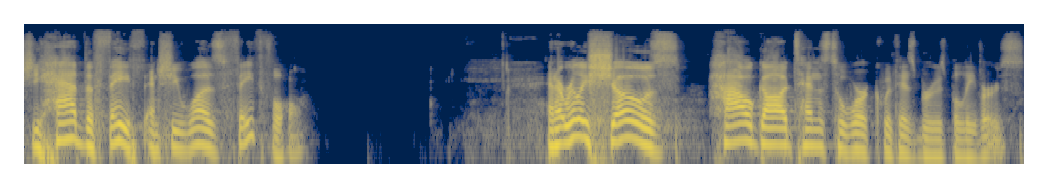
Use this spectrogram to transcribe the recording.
She had the faith and she was faithful. And it really shows how God tends to work with his bruised believers.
